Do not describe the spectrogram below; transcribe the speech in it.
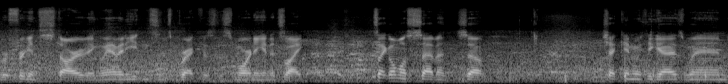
we're friggin' starving. We haven't eaten since breakfast this morning, and it's like it's like almost seven. So check in with you guys when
